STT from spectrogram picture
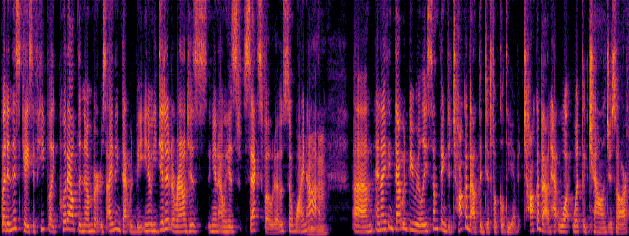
but in this case if he like put out the numbers i think that would be you know he did it around his you know his sex photos so why not mm-hmm. Um, and I think that would be really something to talk about the difficulty of it, talk about how, what what the challenges are.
